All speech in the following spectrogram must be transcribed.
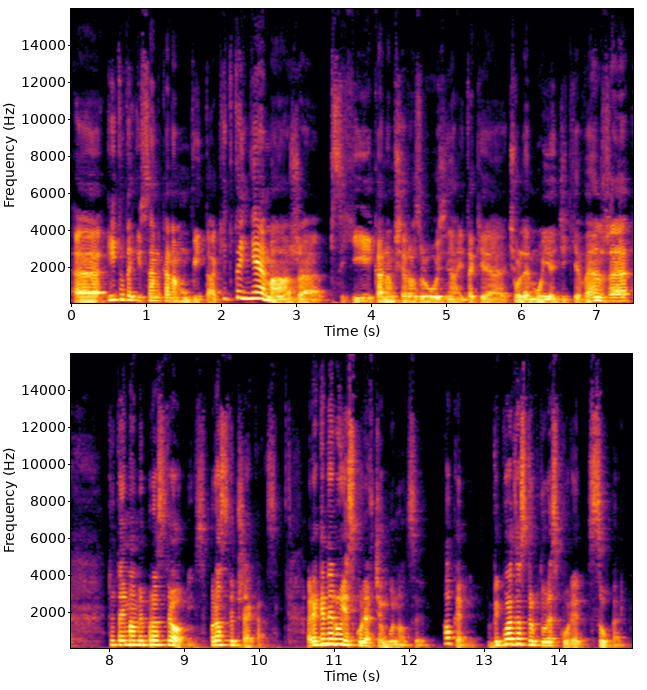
E, I tutaj Isanka nam mówi tak, i tutaj nie ma, że psychika nam się rozluźnia i takie ciulemuje dzikie węże. Tutaj mamy prosty opis, prosty przekaz. Regeneruje skórę w ciągu nocy. Okej. Wygładza strukturę skóry. Super.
